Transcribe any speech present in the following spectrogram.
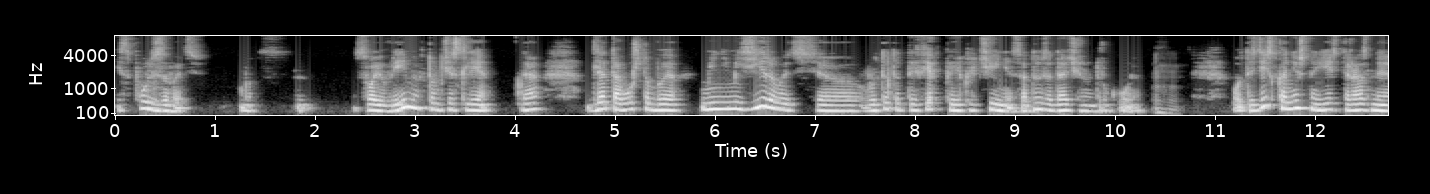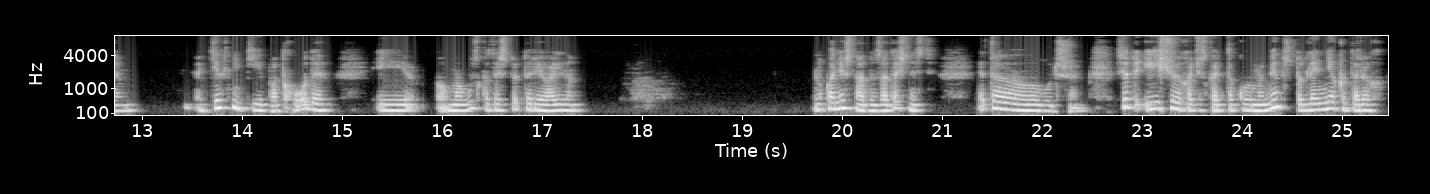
использовать вот свое время в том числе, да, для того, чтобы минимизировать э, вот этот эффект переключения с одной задачи на другую. Угу. Вот и здесь, конечно, есть разные техники и подходы, и могу сказать, что это реально. Ну, конечно, однозадачность – это лучше. Все это, и еще я хочу сказать такой момент, что для некоторых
